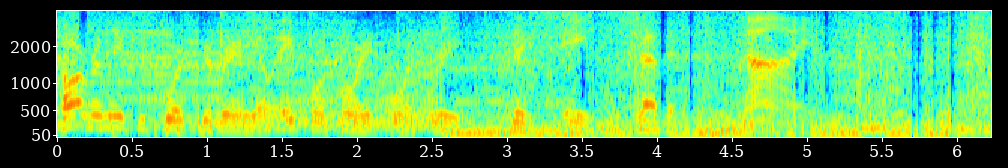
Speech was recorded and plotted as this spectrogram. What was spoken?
Carver and Lisi Sports Grid Radio, 844-843-6879.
